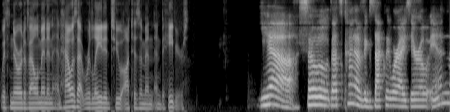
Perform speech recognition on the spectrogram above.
with neurodevelopment and, and how is that related to autism and, and behaviors? Yeah, so that's kind of exactly where I zero in.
